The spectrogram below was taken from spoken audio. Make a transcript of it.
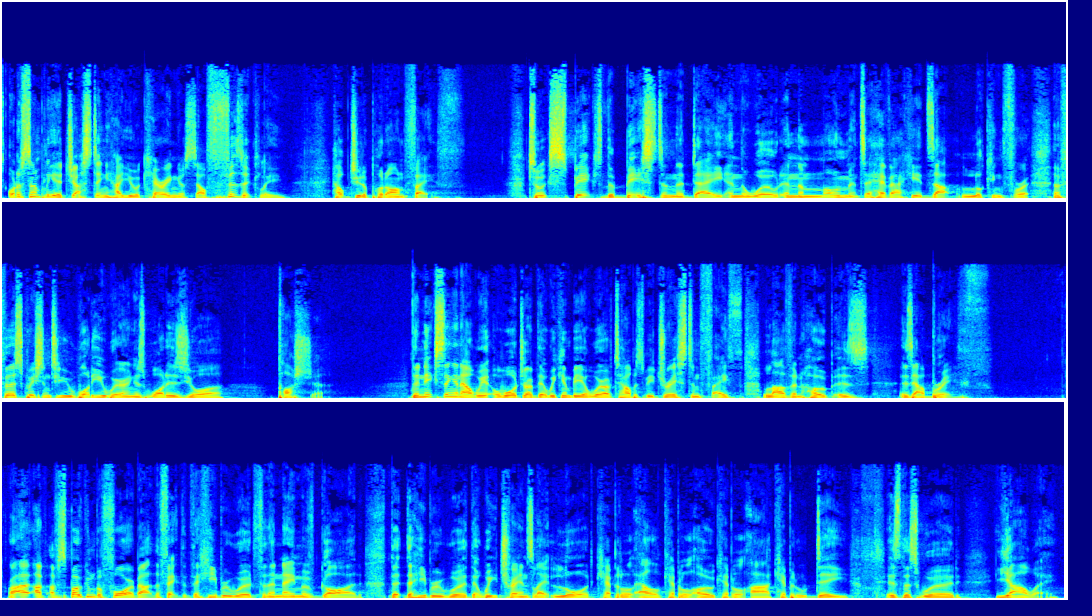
What if simply adjusting how you were carrying yourself physically helped you to put on faith? to expect the best in the day, in the world, in the moment, to have our heads up looking for it. The first question to you, what are you wearing, is what is your posture? The next thing in our wardrobe that we can be aware of to help us be dressed in faith, love, and hope is, is our breath. I've, spoken before about the fact that the Hebrew word for the name of God, that the Hebrew word that we translate Lord, capital L, capital O, capital R, capital D, is this word Yahweh.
